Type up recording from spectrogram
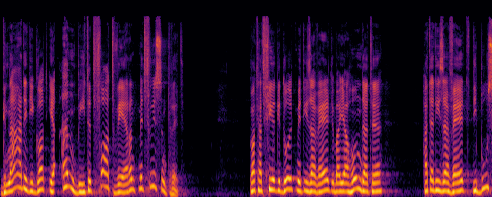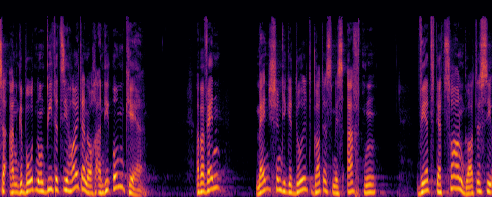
Gnade, die Gott ihr anbietet, fortwährend mit Füßen tritt. Gott hat viel Geduld mit dieser Welt. Über Jahrhunderte hat er dieser Welt die Buße angeboten und bietet sie heute noch an, die Umkehr. Aber wenn Menschen die Geduld Gottes missachten, wird der Zorn Gottes sie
